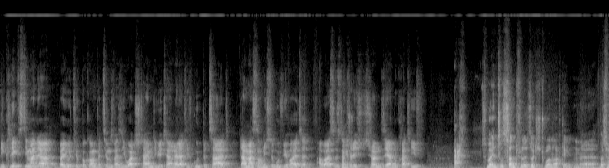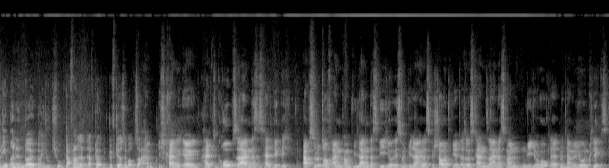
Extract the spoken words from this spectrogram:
die Klicks, die man ja bei YouTube bekommt, beziehungsweise die Watchtime, die wird ja relativ gut bezahlt. Damals noch nicht so gut wie heute, aber es ist natürlich schon sehr lukrativ. Ach, ist mal interessant, vielleicht sollte ich drüber nachdenken. Äh, was verdient man denn bei, bei YouTube? Darf man, darf, dürft ihr das überhaupt sagen? Ich kann äh, halt grob sagen, dass es halt wirklich absolut darauf ankommt, wie lang das Video ist und wie lange das geschaut wird. Also es kann sein, dass man ein Video hochlädt mit einer Million Klicks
